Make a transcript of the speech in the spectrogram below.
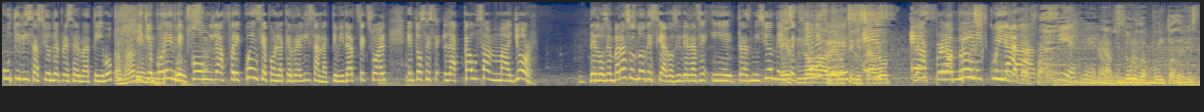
utilización de preservativo Ajá. y que por ende con la frecuencia con la que realizan la actividad sexual, entonces la causa mayor de los embarazos no deseados y de la eh, transmisión de Es no infecciones haber es- utilizado- es, es la promiscuidad. Así es, Vero. Un absurdo punto de vista.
